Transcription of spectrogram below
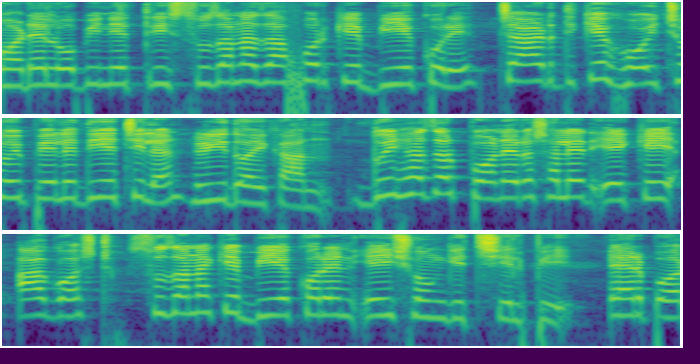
মডেল অভিনেত্রী সুজানা জাফরকে বিয়ে করে চারদিকে হইচই ফেলে দিয়েছিলেন হৃদয় খান। দুই হাজার পনেরো সালের একই আগস্ট সুজানাকে বিয়ে করেন এই সংগীত শিল্পী। এরপর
